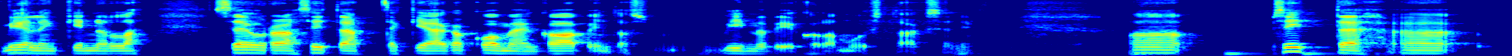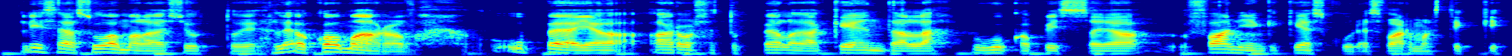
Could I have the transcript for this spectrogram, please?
Mielenkiinnolla seuraa sitä, teki aika komeen kaapin tuossa viime viikolla muistaakseni. Sitten lisää suomalaisjuttuja. Leo Komarov, upea ja arvostettu pelaaja kentällä, pukukopissa ja fanienkin keskuudessa varmastikin.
